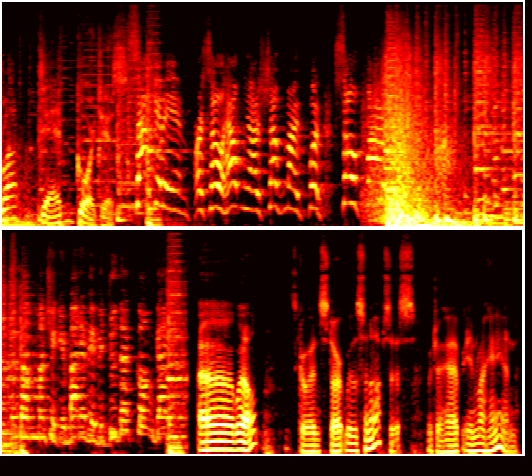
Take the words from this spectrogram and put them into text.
Drop Dead Gorgeous. Suck it in, or so help me, I shove my foot so far. Come on, shake your body, baby, do that conga. uh, well, let's go ahead and start with a synopsis, which I have in my hand.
